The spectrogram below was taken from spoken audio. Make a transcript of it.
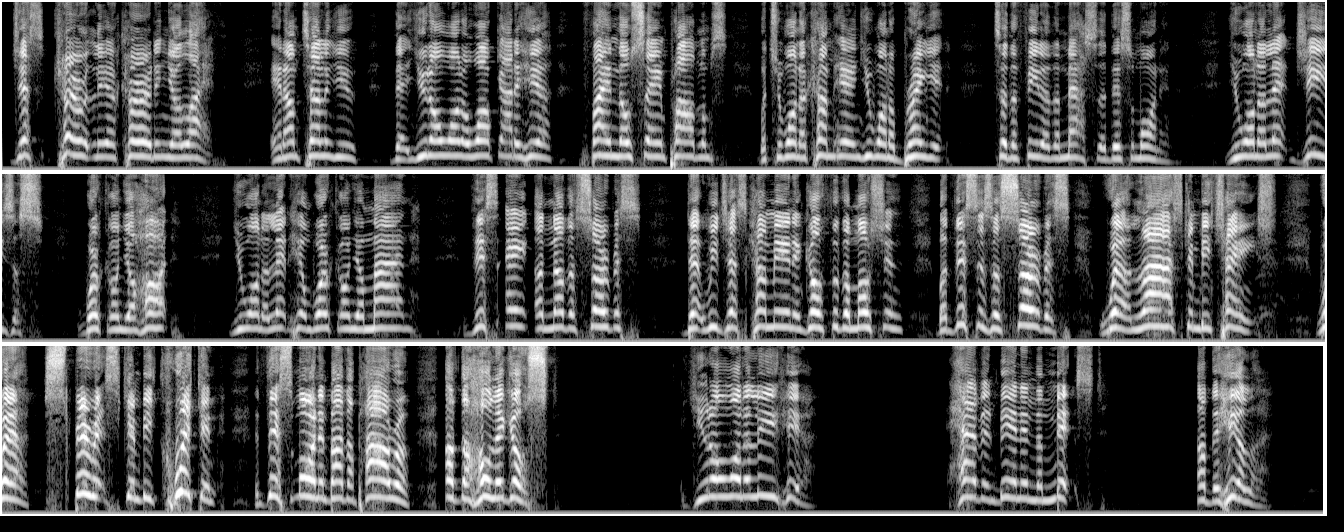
just currently occurred in your life. And I'm telling you that you don't want to walk out of here find those same problems, but you want to come here and you want to bring it to the feet of the Master this morning. You want to let Jesus work on your heart. You want to let Him work on your mind. This ain't another service that we just come in and go through the motion, but this is a service where lives can be changed, where spirits can be quickened this morning by the power of the Holy Ghost. You don't want to leave here having been in the midst of the healer,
